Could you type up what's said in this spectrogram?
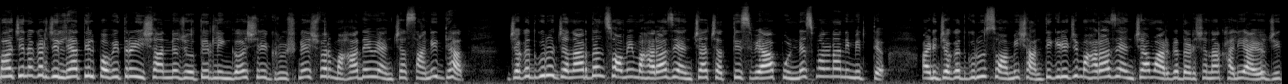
संभाजीनगर जिल्ह्यातील पवित्र ईशान्य ज्योतिर्लिंग श्री घृष्णेश्वर महादेव यांच्या सानिध्यात जगद्गुरू जनार्दन स्वामी महाराज यांच्या छत्तीसव्या पुण्यस्मरणानिमित्त आणि जगद्गुरू स्वामी शांतिगिरीजी महाराज यांच्या मार्गदर्शनाखाली आयोजित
